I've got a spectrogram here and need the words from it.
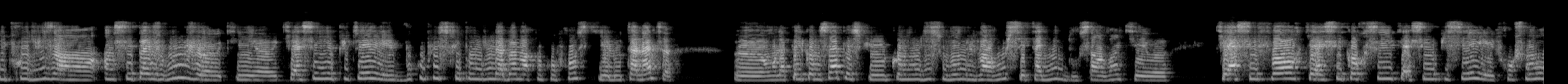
ils produisent un, cépage rouge euh, qui est, qui, est, assez réputé et beaucoup plus répandu là-bas maintenant qu'en France, qui est le tanat. on l'appelle comme ça parce que, comme on dit souvent du vin rouge, c'est tannique, donc c'est un vin qui est, qui est assez fort, qui est assez corsé, qui est assez épicé, et franchement,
